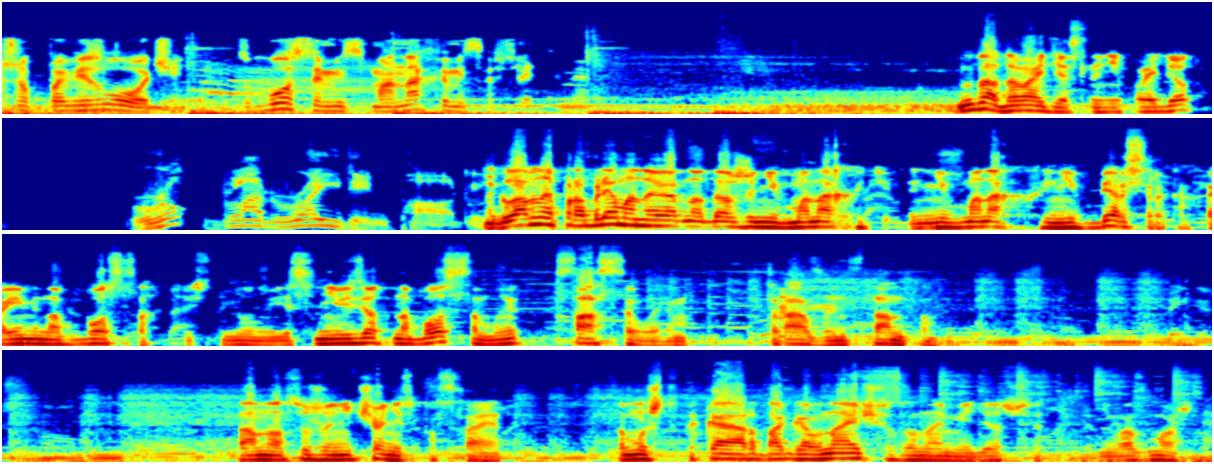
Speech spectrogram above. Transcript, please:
чтобы повезло очень. С боссами, с монахами, со всякими. Ну да, давайте, если не пойдет. Главная проблема, наверное, даже не в монахах, не в монахах, не в берсерках, а именно в боссах. То есть, ну, если не везет на босса, мы всасываем сразу инстантом. Там нас уже ничего не спасает. Потому что такая орда говна еще за нами идет, что это невозможно.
